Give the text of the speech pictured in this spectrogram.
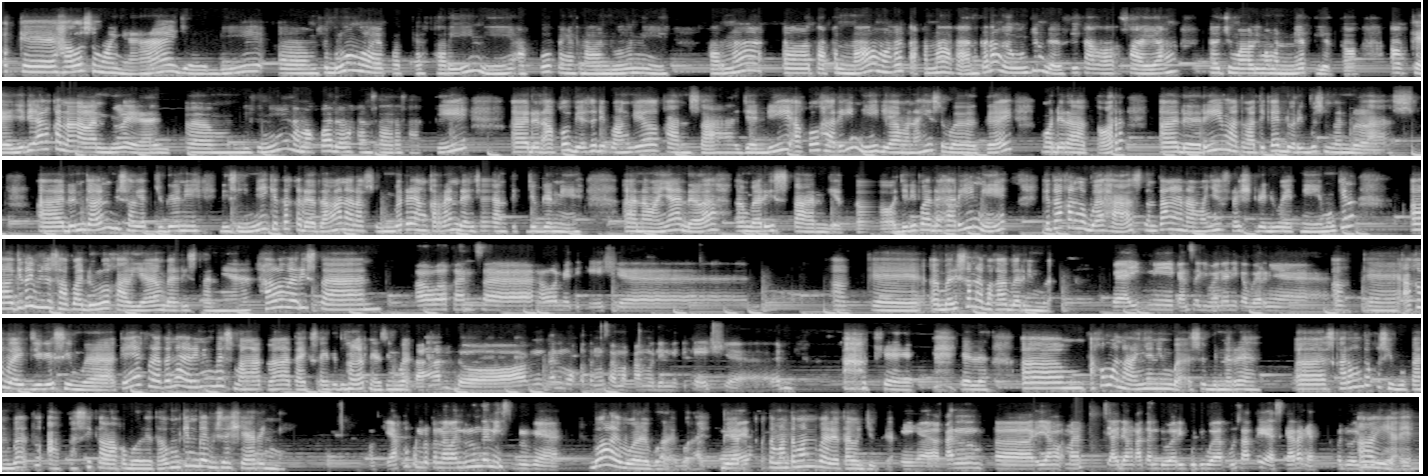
Oke, halo semuanya. Jadi um, sebelum mulai podcast hari ini, aku pengen kenalan dulu nih karena uh, tak kenal maka tak kenal kan. Karena nggak mungkin gak sih kalau sayang uh, cuma lima menit gitu. Oke jadi aku kenalan dulu ya. Um, di sini namaku adalah Kansa Rasati uh, dan aku biasa dipanggil Kansa. Jadi aku hari ini diamanahi sebagai moderator uh, dari Matematika 2019 uh, dan kalian bisa lihat juga nih di sini kita kedatangan narasumber yang keren dan cantik juga nih. Uh, namanya adalah Mbak Ristan gitu jadi pada hari ini kita akan ngebahas tentang yang namanya fresh graduate nih. Mungkin uh, kita bisa sapa dulu kali ya Mbak Ristannya. Halo Mbak Ristan. Halo Kansa, halo Medication. Oke, okay. eh, Mbak Ristan apa kabar nih Mbak? Baik nih, Kansa gimana nih kabarnya? Oke, okay. aku baik juga sih Mbak. Kayaknya kelihatannya hari ini Mbak semangat banget, excited banget gak sih Mbak? Banget dong, kan mau ketemu sama kamu dan Medication. Oke, ya udah. Um, aku mau nanya nih Mbak sebenarnya. Uh, sekarang tuh kesibukan Mbak tuh apa sih kalau aku boleh tahu? Mungkin Mbak bisa sharing nih. Oke, aku perlu kenalan dulu nggak nih sebelumnya? Boleh, boleh, boleh, boleh. Biar teman-teman pada tahu juga. Iya, kan uh, yang masih ada angkatan 2021 ya sekarang ya? Apa 2021? Oh iya, iya.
